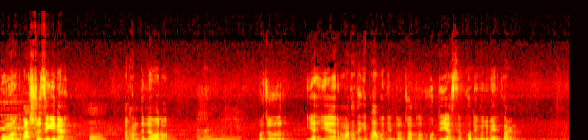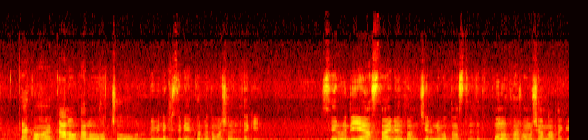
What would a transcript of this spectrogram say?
বোমের মতো বাষ্ট হয়েছে কিনা? আলহামদুলিল্লাহ বলো। আলহামদুলিল্লাহ। হুজুর ইয়াহিয়ার মাথা থেকে পা পর্যন্ত যত ক্ষতি আছে ক্ষতিগুলো বের করেন। দেখো হয় কালো কালো চুল বিভিন্ন কিছু বের করবে তোমার শরীর থেকে। চিরুনি দিয়ে আস্তায় বের করেন চিরুনি মতো আস্তে যাতে কোনো সমস্যা না থাকে।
